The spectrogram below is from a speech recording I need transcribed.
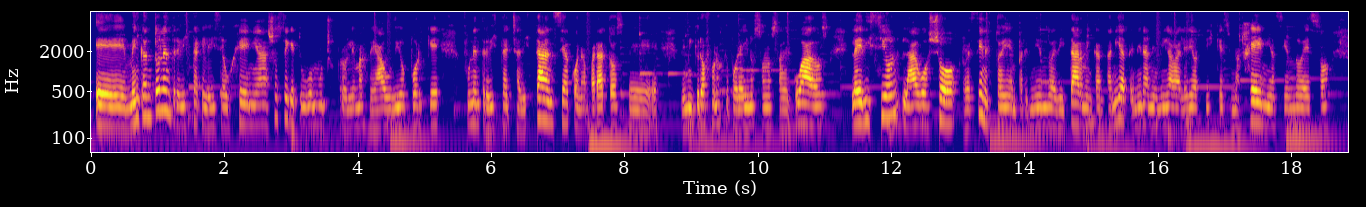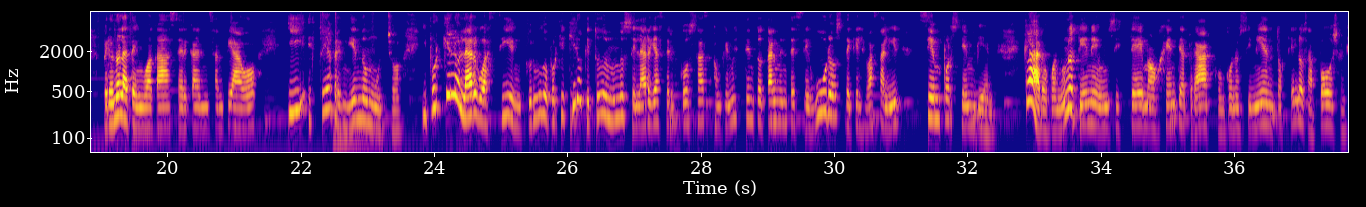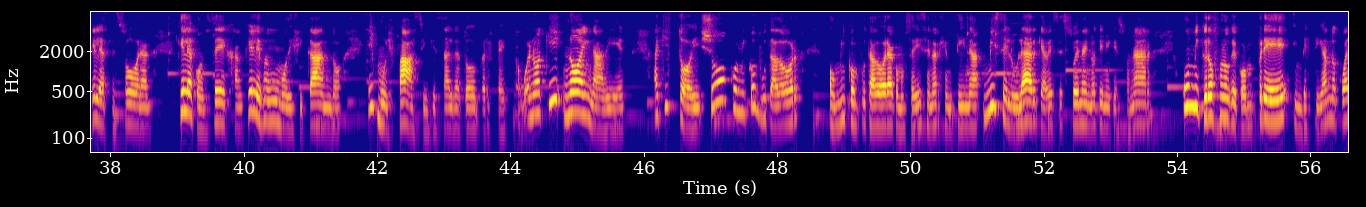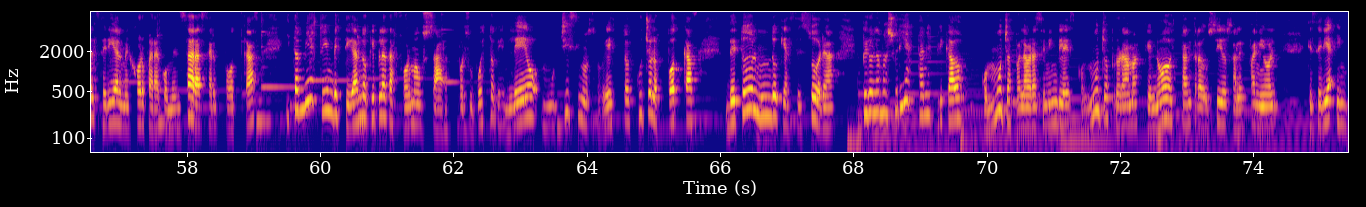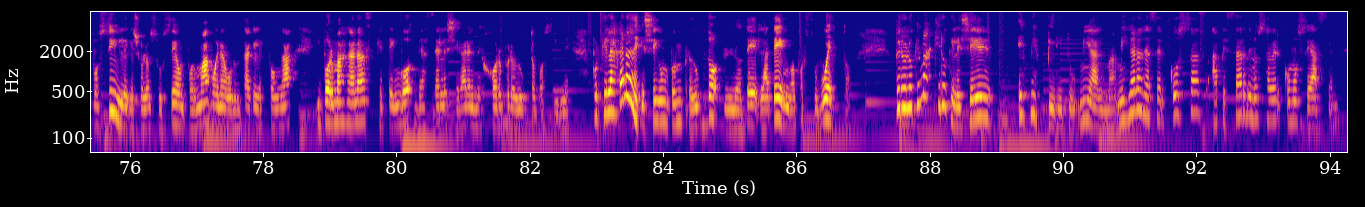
eh, me encantó la entrevista que le hice a Eugenia. Yo sé que tuvo muchos problemas de audio porque fue una entrevista hecha a distancia, con aparatos de, micrófonos que por ahí no son los adecuados. La edición la hago yo, recién estoy emprendiendo a editar. Me encantaría tener a mi amiga Valeria Ortiz, que es una genia haciendo eso, pero no la tengo acá cerca en Santiago y estoy aprendiendo mucho. ¿Y por qué lo largo así en crudo? Porque quiero que todo el mundo se largue a hacer cosas aunque no estén totalmente seguros de que les va a salir 100% bien. Claro, cuando uno tiene un sistema o gente atrás con conocimientos que los apoyan, que le asesoran, que le aconsejan, que les van modificando, es muy fácil que salga todo perfecto. Bueno, aquí no hay nadie. Aquí estoy, yo con mi computador o mi computadora, como se dice en Argentina, mi celular que a veces suena y no tiene que sonar, un micrófono que compré investigando cuál sería el mejor para comenzar a hacer podcast y también estoy investigando qué plataforma usar. Por supuesto que leo muchísimo sobre esto, escucho los podcasts de todo el mundo que asesora, pero la mayoría están explicados con muchas palabras en inglés, con muchos programas que no están traducidos al español que sería imposible que yo los use, por más buena voluntad que les ponga y por más ganas que tengo de hacerles llegar el mejor producto posible. Porque las ganas de que llegue un buen producto lo la tengo, por supuesto. Pero lo que más quiero que les llegue es mi espíritu, mi alma, mis ganas de hacer cosas a pesar de no saber cómo se hacen.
